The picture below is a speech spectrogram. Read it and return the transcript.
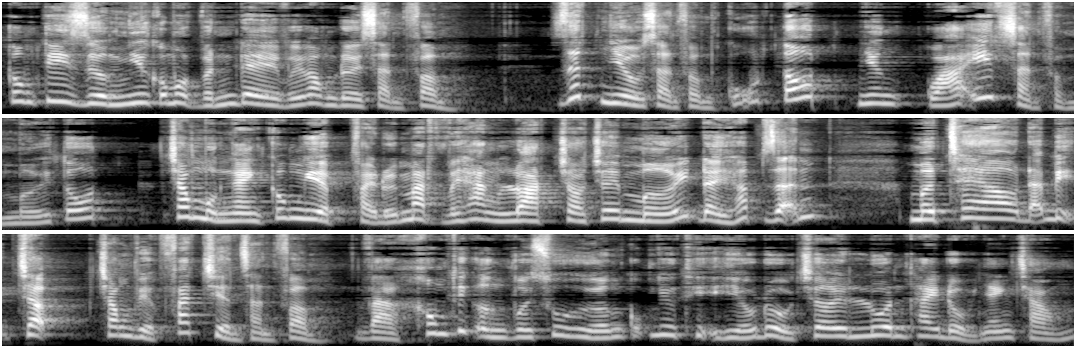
công ty dường như có một vấn đề với vòng đời sản phẩm. Rất nhiều sản phẩm cũ tốt nhưng quá ít sản phẩm mới tốt. Trong một ngành công nghiệp phải đối mặt với hàng loạt trò chơi mới đầy hấp dẫn, Mattel đã bị chậm trong việc phát triển sản phẩm và không thích ứng với xu hướng cũng như thị hiếu đồ chơi luôn thay đổi nhanh chóng.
